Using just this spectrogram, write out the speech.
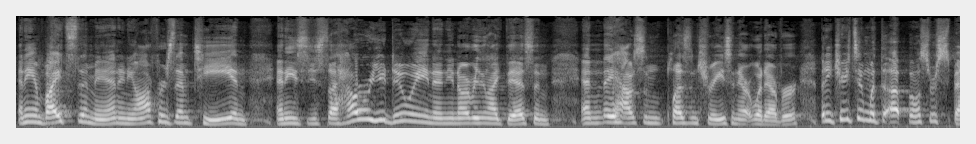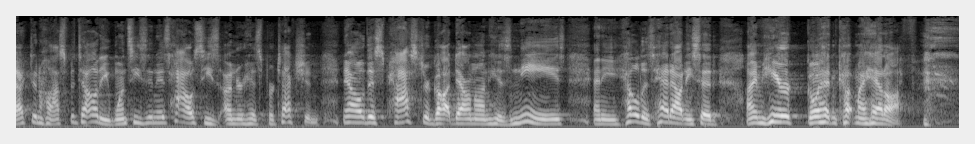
And he invites them in and he offers them tea and, and he's just like, How are you doing? And you know, everything like this. And, and they have some pleasantries and whatever. But he treats him with the utmost respect and hospitality. Once he's in his house, he's under his protection. Now, this pastor got down on his knees and he held his head out and he said, I'm here, go ahead and cut my head off.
